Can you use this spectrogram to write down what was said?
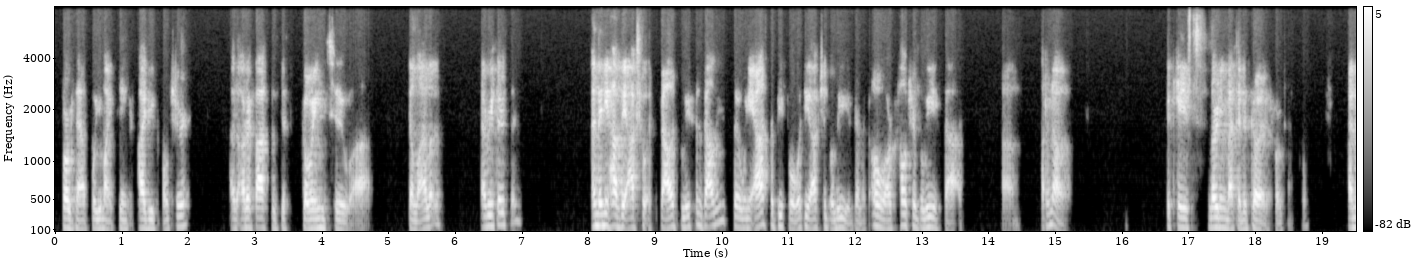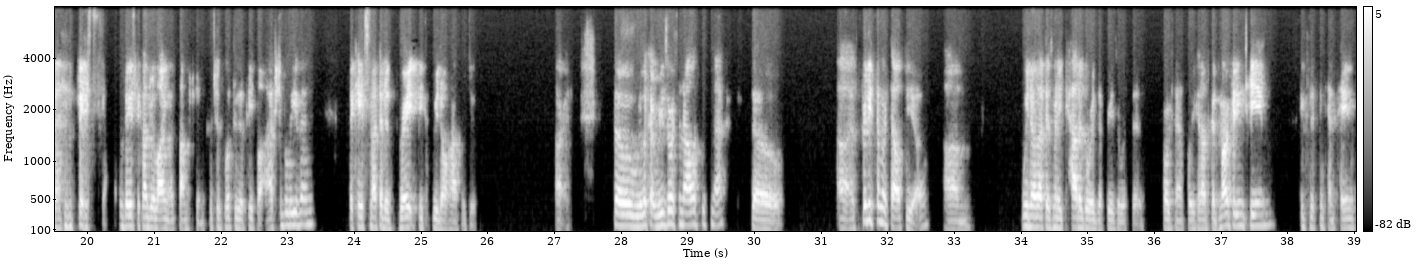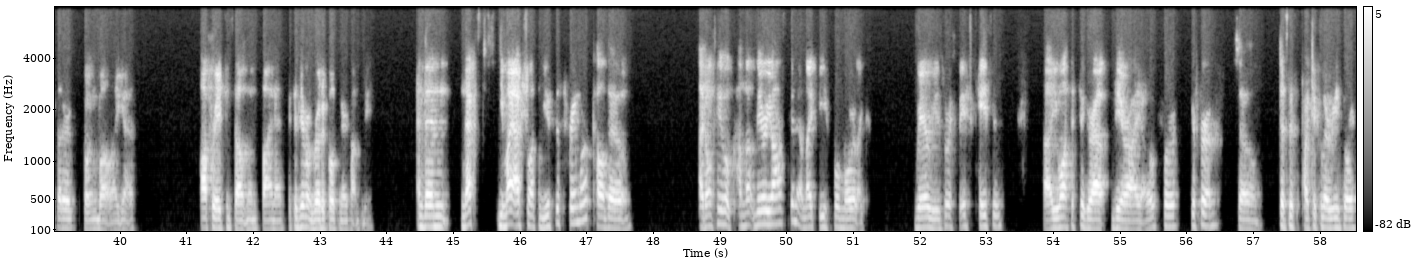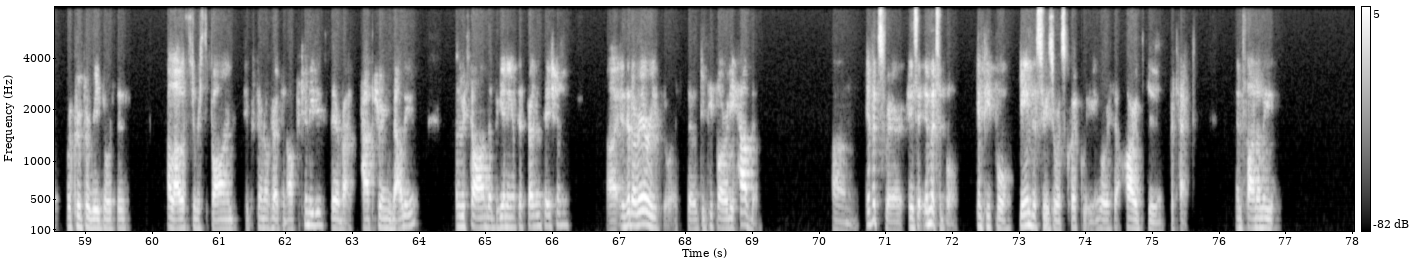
For example, you might think Ivey culture. An artifact is just going to uh, Delilah every Thursday. And then you have the actual espoused beliefs and values. So when you ask the people, what do you actually believe? They're like, oh, our culture believes that, um, I don't know, the case learning method is good, for example. And then basic, basic underlying assumptions, which is what do the people actually believe in? The case method is great because we don't have to do. All right. So we look at resource analysis next. So uh, it's pretty similar to LPO. Um, we know that there's many categories of resources. For example, you can have a good marketing team, existing campaigns that are going well, I guess. Operations development, finance, like the different verticals in your company. And then next, you might actually want to use this framework, although I don't think it will come up very often. It might be for more like rare resource-based cases. Uh, you want to figure out VRIO for your firm. So does this particular resource or group of resources allow us to respond to external threats and opportunities, thereby capturing value, as we saw in the beginning of this presentation? Uh, is it a rare resource? So do people already have them? Um, if it's rare, is it imitable? Can people gain this resource quickly or is it hard to protect? And finally,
